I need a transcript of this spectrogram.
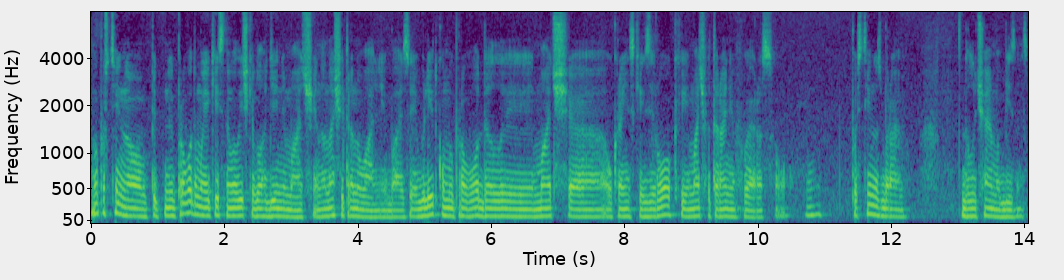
Ми постійно під, проводимо якісь невеличкі благодійні матчі на нашій тренувальній базі. Влітку ми проводили матч е, українських зірок і матч ветеранів Вересу. Ну, Постійно збираємо, долучаємо бізнес.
